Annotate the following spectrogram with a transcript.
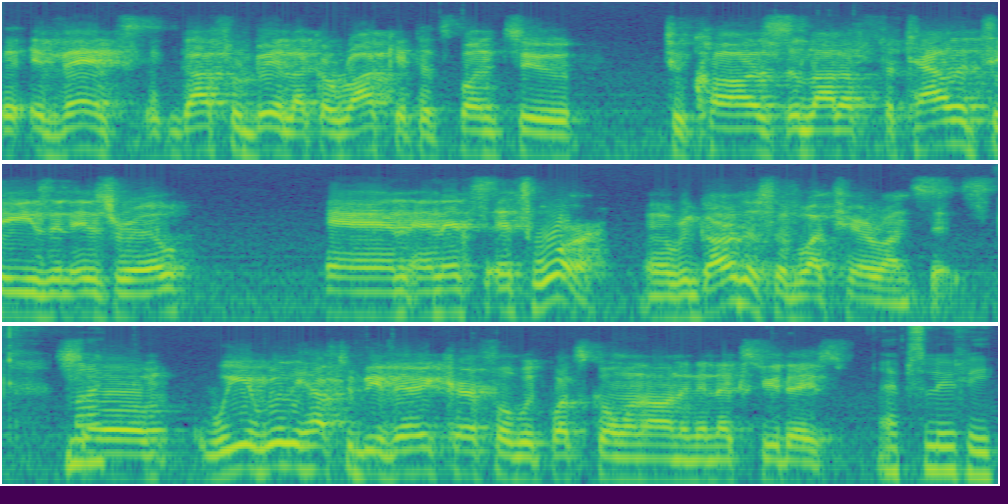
event, God forbid, like a rocket that's going to to cause a lot of fatalities in Israel, and and it's it's war, uh, regardless of what Tehran says. Mike, so we really have to be very careful with what's going on in the next few days. Absolutely,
